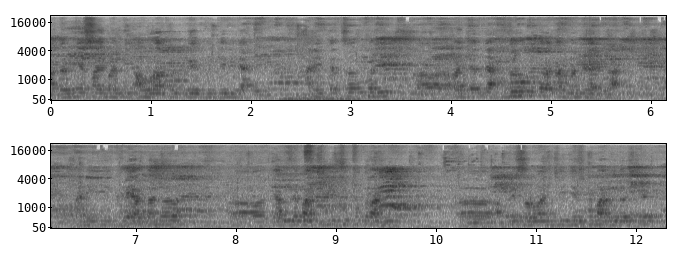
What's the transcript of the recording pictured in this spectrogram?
आदरणीय साहेबांनी अहोरात्र प्रयत्न केलेले आहेत. आणि त्याचं फलित राज्यातल्या हजारो पत्रकारांना मिळालेलं आहे. आणि खऱ्या अर्थानं ते आपल्या बातमी सुपुत्र आहेत आपले सर्वांचे ज्येष्ठ मार्गदर्शक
